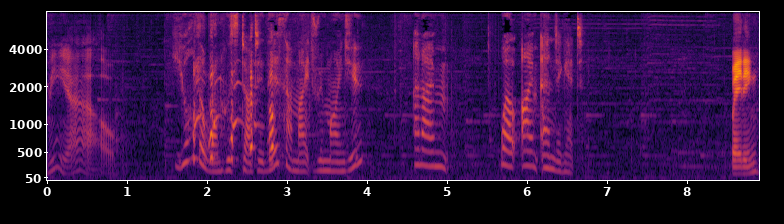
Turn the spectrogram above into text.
Meow. You're the one who started this, I might remind you. And I'm... Well, I'm ending it. Waiting.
